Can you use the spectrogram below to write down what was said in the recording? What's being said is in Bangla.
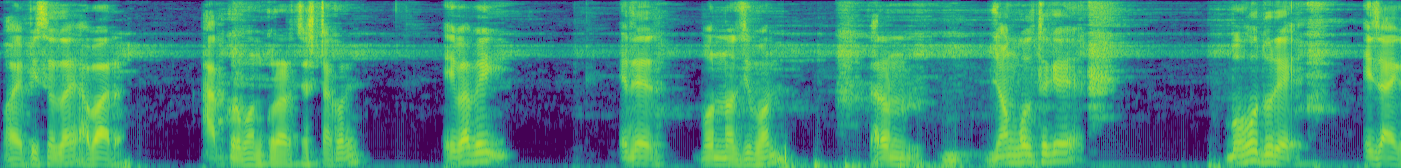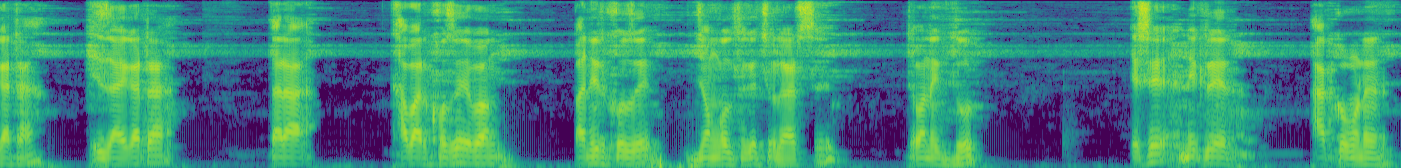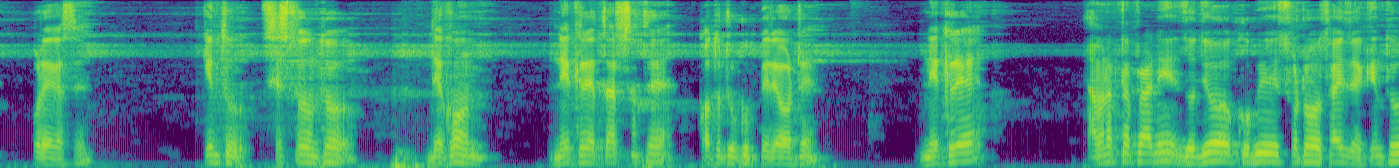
ভয়ে পিছিয়ে যায়, আবার আক্রমণ করার চেষ্টা করে। এইভাবেই এদের বন্য জীবন, কারণ জঙ্গল থেকে বহু দূরে এই জায়গাটা এই জায়গাটা তারা খাবার খোঁজে এবং পানির খোঁজে জঙ্গল থেকে চলে আসছে। এটা অনেক দূর। এসে নেকড়ের আক্রমণে পড়ে গেছে। কিন্তু শেষ পর্যন্ত দেখুন নেকড়ে তার সাথে কতটুকু পেরে ওঠে। নেকড়ে এমন একটা প্রাণী, যদিও খুবই ছোট সাইজে, কিন্তু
